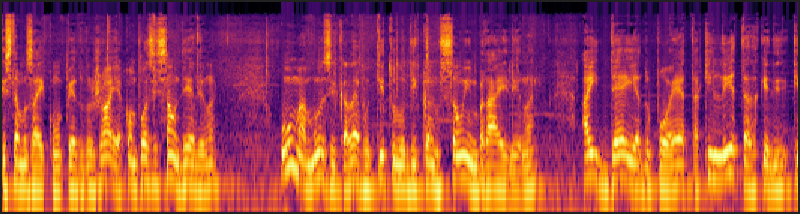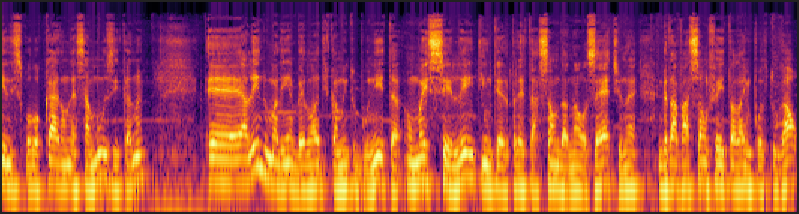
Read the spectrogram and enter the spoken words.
Estamos aí com o Pedro Joia, composição dele, né? Uma música leva o título de Canção em Braille, né? A ideia do poeta, que letra que, ele- que eles colocaram nessa música, né? É, além de uma linha melódica muito bonita, uma excelente interpretação da Nausete, né? gravação feita lá em Portugal.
